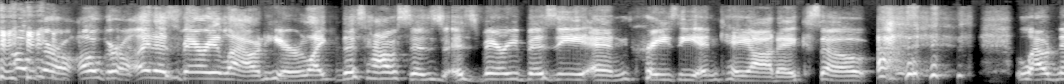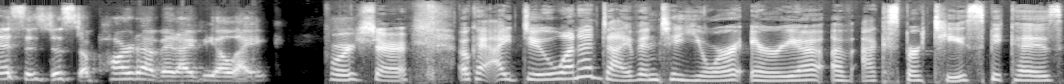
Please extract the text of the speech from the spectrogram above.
Oh girl. Oh girl. It is very loud here. Like this house is, is very busy and crazy and chaotic. So loudness is just a part of it. I feel like. For sure. Okay, I do want to dive into your area of expertise because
